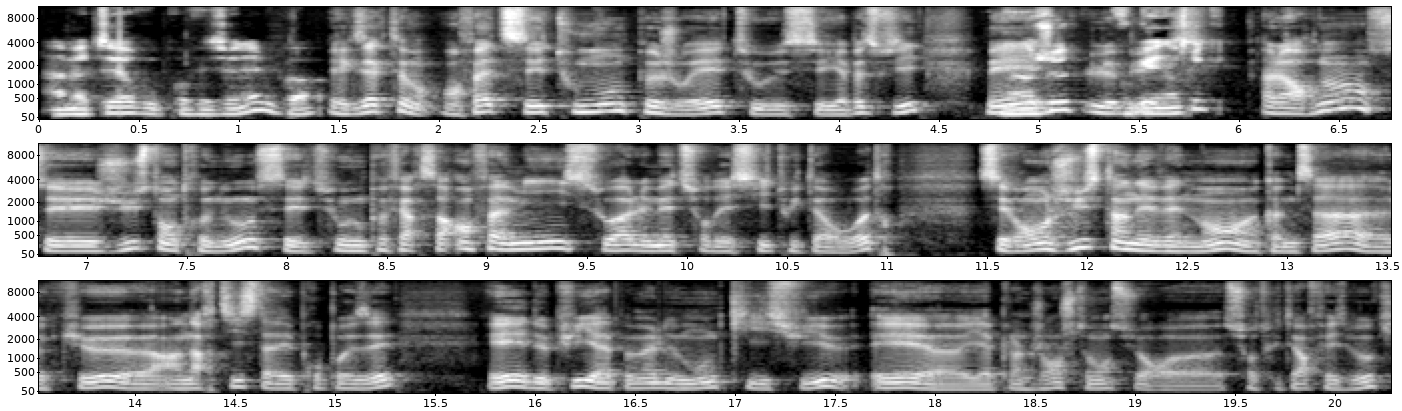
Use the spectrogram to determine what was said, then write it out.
amateur ou professionnel ou pas Exactement. En fait, c'est tout le monde peut jouer, il n'y a pas de souci. Mais un jeu le but, un truc Alors non, non, c'est juste entre nous. C'est on peut faire ça en famille, soit le mettre sur des sites Twitter ou autre. C'est vraiment juste un événement euh, comme ça euh, que euh, un artiste avait proposé. Et depuis, il y a pas mal de monde qui y suivent. Et euh, il y a plein de gens justement sur, euh, sur Twitter, Facebook,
